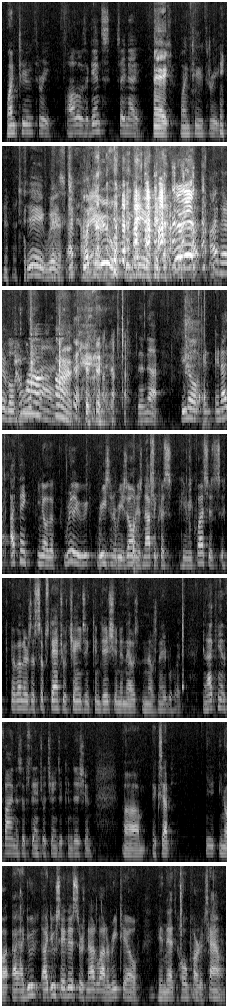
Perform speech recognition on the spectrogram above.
One, two, three. All those against, say nay. Nay. One, two, three. Gee whiz. I- look at you. I- I've had a vote more times than not. You know, and, and I, I think, you know, the really re- reason to rezone is not because he requested, it's, uh, well, there's a substantial change in condition in those, in those neighborhoods. And I can't find the substantial change of condition, um, except, you, know, I, I do, I do say this, there's not a lot of retail in that whole part of town.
